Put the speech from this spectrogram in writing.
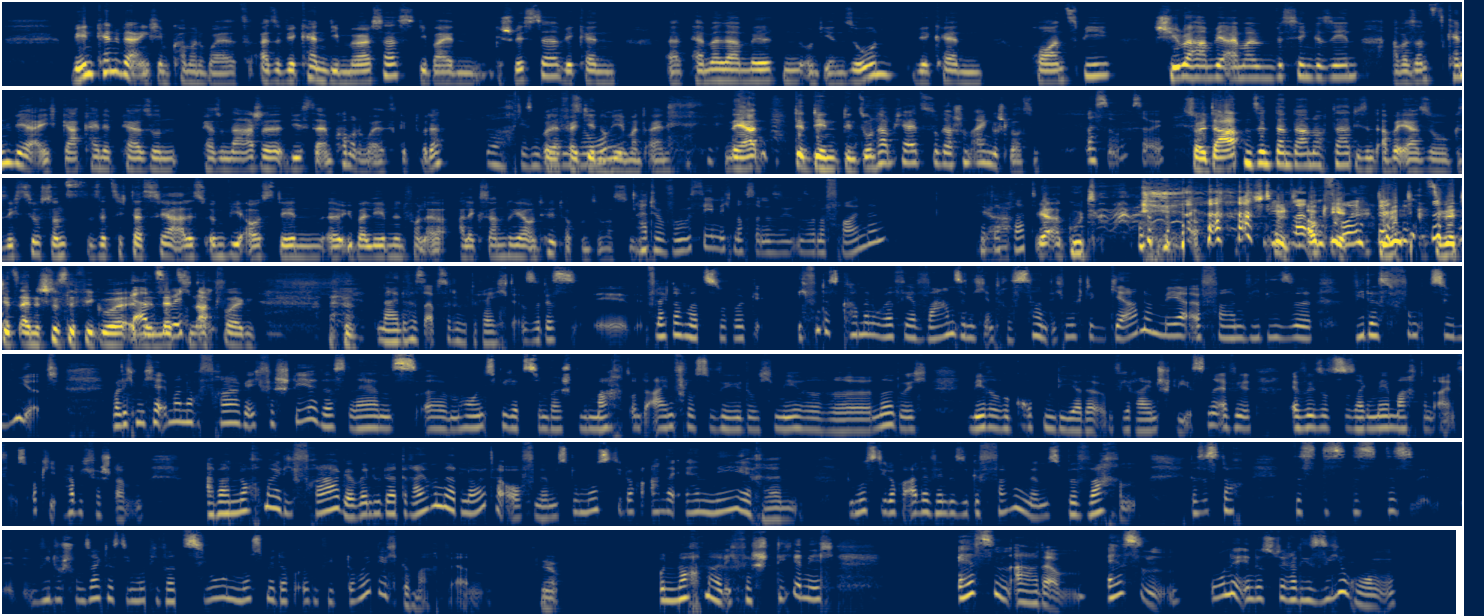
Wen kennen wir eigentlich im Commonwealth? Also wir kennen die Mercers, die beiden Geschwister, wir kennen äh, Pamela Milton und ihren Sohn, wir kennen Hornsby, Shira haben wir einmal ein bisschen gesehen, aber sonst kennen wir eigentlich gar keine Person, Personage, die es da im Commonwealth gibt, oder? Ach, diesen Oder fällt Sohn? dir noch jemand ein? naja, den, den, den Sohn habe ich ja jetzt sogar schon eingeschlossen. Ach so, sorry. Soldaten sind dann da noch da, die sind aber eher so gesichtslos, sonst setzt sich das ja alles irgendwie aus den äh, Überlebenden von Alexandria und Hilltop und sowas zusammen. Hatte Ruthie nicht noch so eine, so eine Freundin? Mit ja, der Platte? ja, gut. Stimmt, okay. Die wird, jetzt, die wird jetzt eine Schlüsselfigur in den letzten acht Folgen. Nein, du hast absolut recht. Also das, äh, vielleicht nochmal zurück ich finde das Commonwealth ja wahnsinnig interessant. Ich möchte gerne mehr erfahren, wie diese, wie das funktioniert. Weil ich mich ja immer noch frage, ich verstehe, dass Lance ähm, Hornsby jetzt zum Beispiel Macht und Einfluss will durch mehrere, ne, durch mehrere Gruppen, die er da irgendwie reinschließt. Ne? Er will, er will sozusagen mehr Macht und Einfluss. Okay, habe ich verstanden. Aber nochmal die Frage, wenn du da 300 Leute aufnimmst, du musst die doch alle ernähren. Du musst die doch alle, wenn du sie gefangen nimmst, bewachen. Das ist doch, das, das, das, das, wie du schon sagtest, die Motivation muss mir doch irgendwie deutlich gemacht werden. Ja. Und nochmal, ich verstehe nicht, Essen, Adam, Essen, ohne Industrialisierung.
